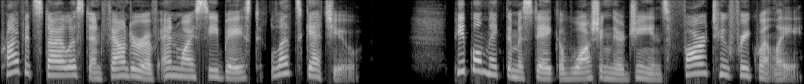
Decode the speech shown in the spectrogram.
private stylist and founder of NYC based Let's Get You. People make the mistake of washing their jeans far too frequently.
